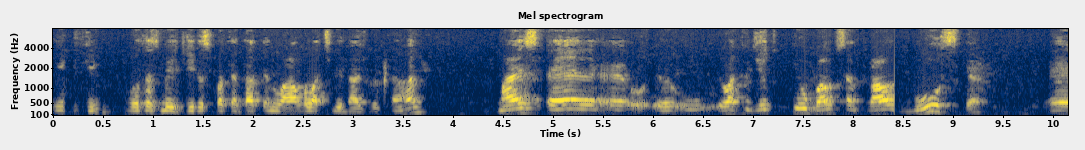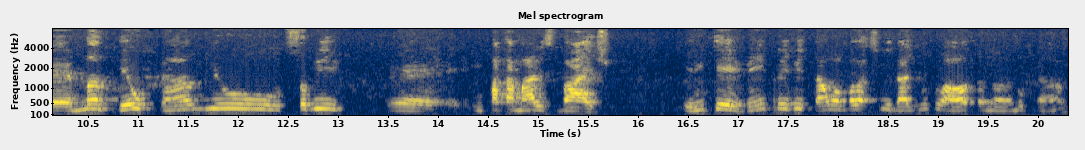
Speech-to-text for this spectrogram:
enfim, outras medidas para tentar atenuar a volatilidade do câmbio. Mas é, é eu, eu, eu acredito que o Banco Central busca é, manter o câmbio sob, é, em patamares baixos. Ele intervém para evitar uma volatilidade muito alta no, no câmbio,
